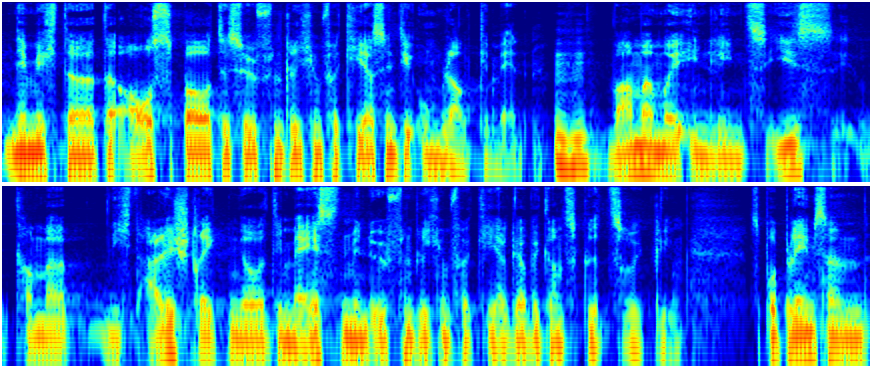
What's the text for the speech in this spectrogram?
nämlich der, der Ausbau des öffentlichen Verkehrs in die Umlandgemeinden. Wenn man mal in Linz ist, kann man nicht alle Strecken, aber die meisten mit dem öffentlichen Verkehr, glaube ich, ganz gut zurücklegen. Das Problem sind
